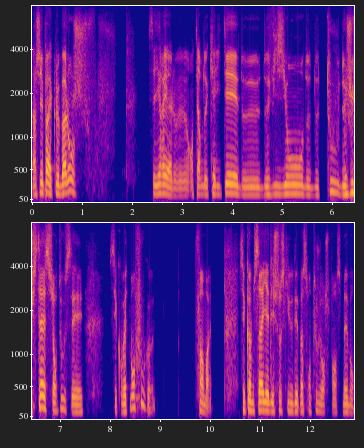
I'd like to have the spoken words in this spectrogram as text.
ah, je sais pas, avec le ballon, c'est irréel. Euh, en termes de qualité, de, vision, de, tout, de justesse surtout, c'est complètement fou. Quoi. Enfin bref, c'est comme ça, il y a des choses qui nous dépasseront toujours, je pense, mais bon.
